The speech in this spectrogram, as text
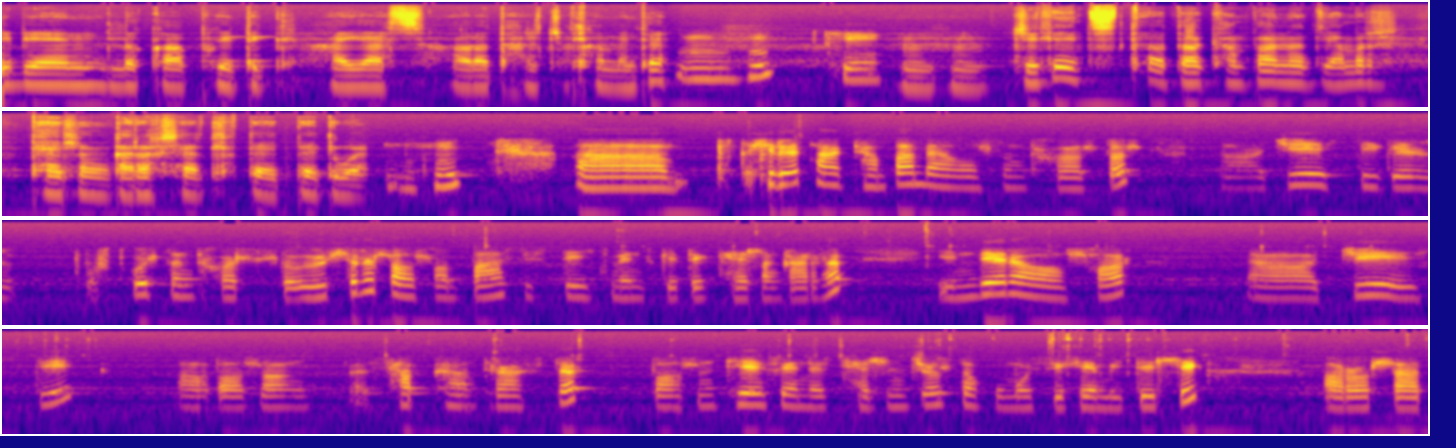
ABN lookup гэдэг хаягаас ороод харж болох юм байна тийм. Аа тий. Жилийн эцэст одоо компаниуд ямар тайлан гаргах шаардлагатай байдаг вэ? Аа хэрвээ та компани байгуулсан тохиолдолд GST-гээр бүртгүүлсэн тохиолдолд уйлрал болгон base statement гэдэг тайлан гаргана. Энэ дээрээ болохоор GST болон subcontractor болон TFN-ээр цалинжуулсан хүмүүсийнхээ мэдээллийг оруулаад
